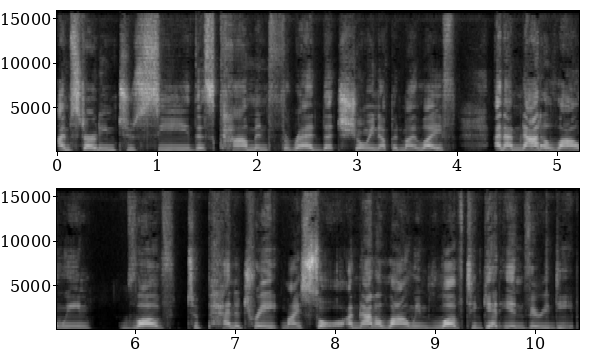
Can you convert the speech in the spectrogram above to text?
I'm starting to see this common thread that's showing up in my life, and I'm not allowing love to penetrate my soul. I'm not allowing love to get in very deep.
